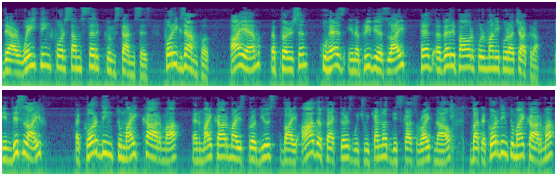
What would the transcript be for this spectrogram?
They are waiting for some circumstances. For example, I am a person who has in a previous life had a very powerful Manipura chakra. In this life, according to my karma, and my karma is produced by other factors which we cannot discuss right now, but according to my karma,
